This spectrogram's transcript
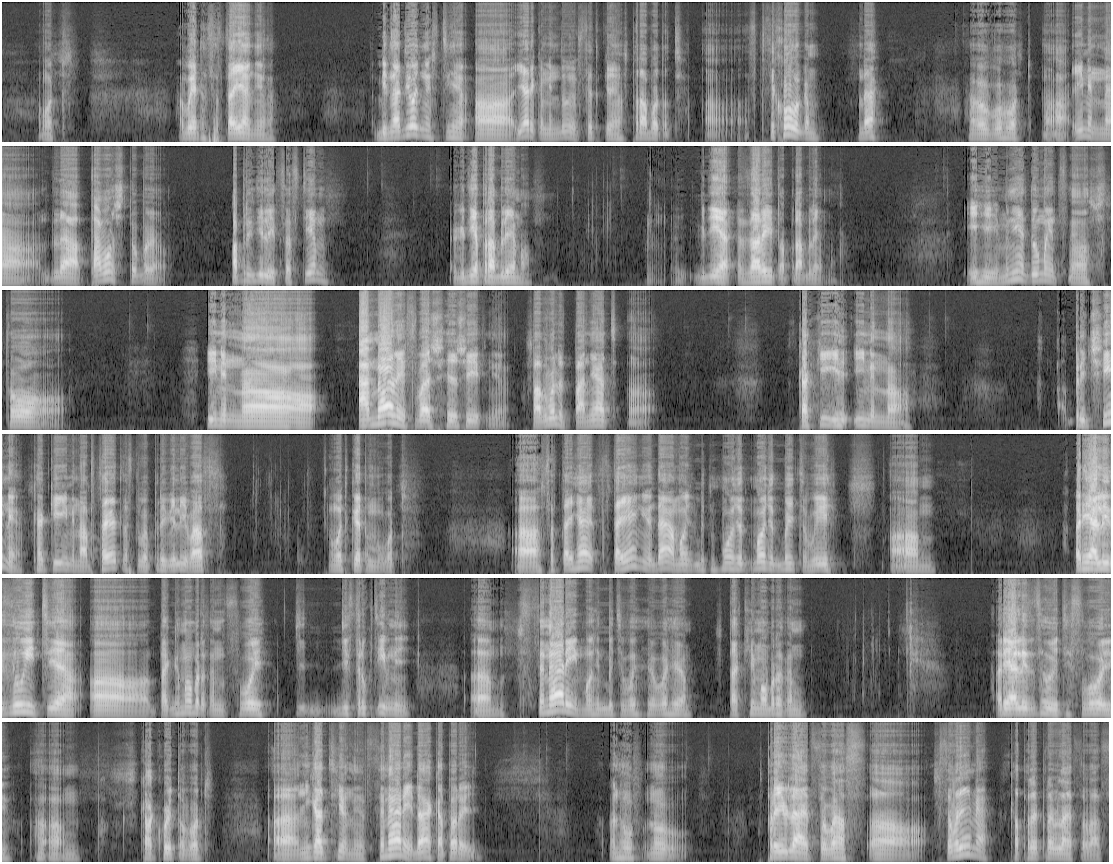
вот в это состояние безнадежности, я рекомендую все-таки поработать с психологом, да, вот, а, именно для того, чтобы определиться с тем, где проблема, где зарыта проблема. И мне думается, что именно анализ вашей жизни позволит понять, э, какие именно причины, какие именно обстоятельства привели вас вот к этому вот а, состоя состоянию, да, может быть, может, может быть, вы а, реализуете а, таким образом свой деструктивный а, сценарий, может быть, вы, вы таким образом реализуете свой а, какой-то вот а, негативный сценарий, да, который ну, ну, проявляется у вас э, все время, который проявляется у вас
